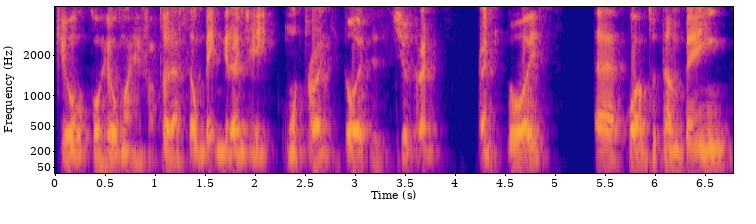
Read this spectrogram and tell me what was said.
que ocorreu uma refatoração bem grande aí com o Trunk 2, existiu o Trunk, Trunk 2, é, quanto também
